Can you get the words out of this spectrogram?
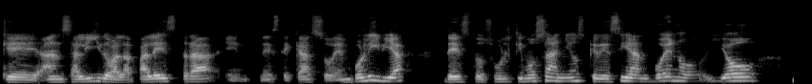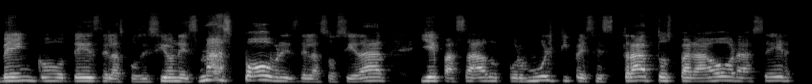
que han salido a la palestra, en este caso en Bolivia, de estos últimos años, que decían, bueno, yo vengo desde las posiciones más pobres de la sociedad y he pasado por múltiples estratos para ahora ser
